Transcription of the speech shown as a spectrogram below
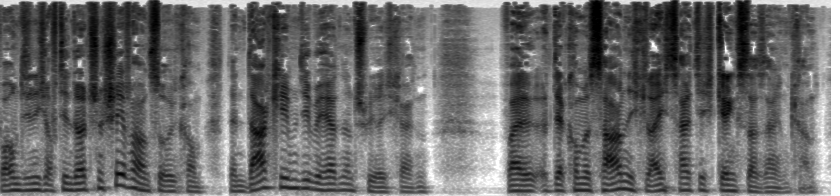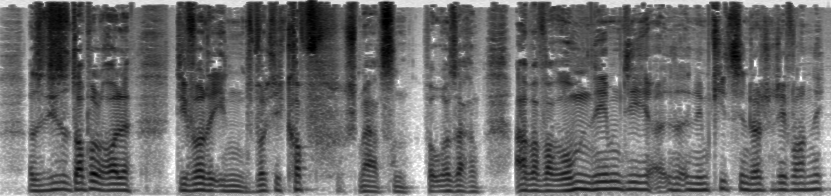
warum die nicht auf den deutschen Schäferhund zurückkommen. Denn da kämen die Behörden in Schwierigkeiten. Weil der Kommissar nicht gleichzeitig Gangster sein kann. Also diese Doppelrolle, die würde ihnen wirklich Kopfschmerzen verursachen. Aber warum nehmen die äh, in dem Kiez den deutschen Schäferhund nicht?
